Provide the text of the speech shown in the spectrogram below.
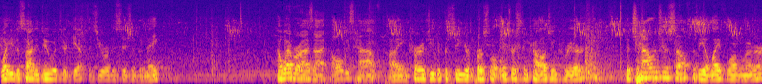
What you decide to do with your gift is your decision to make. However, as I always have, I encourage you to pursue your personal interest in college and careers, to challenge yourself to be a lifelong learner,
